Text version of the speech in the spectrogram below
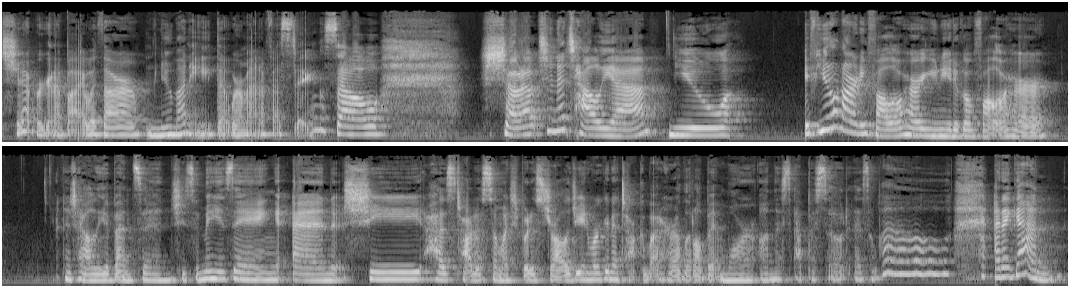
shit we're gonna buy with our new money that we're manifesting. So, shout out to Natalia. You, if you don't already follow her, you need to go follow her. Natalia Benson. She's amazing and she has taught us so much about astrology, and we're going to talk about her a little bit more on this episode as well. And again,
